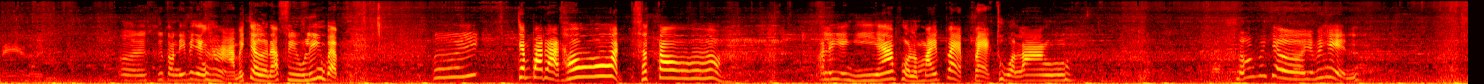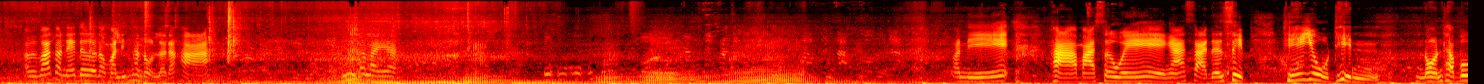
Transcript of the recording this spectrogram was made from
แน่เลยเออคือตอนนี้เป็นยังหาไม่เจอนะฟิลลิ่งแบบเฮ้ยจำปาดะทอดสตอ อะไรอย่างเงี้ยผลไม้แปลกๆถั่วลังน้องไม่เจอยังไม่เห็น เอาเป็นว่าตอนนี้เดินออกมาริมถนนแล้วนะคะอุ้ยอะไรอะวันนี้พามาเซอร์เวยงานสายเดินสิบที่อยู่ถิ่นนนทบุ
